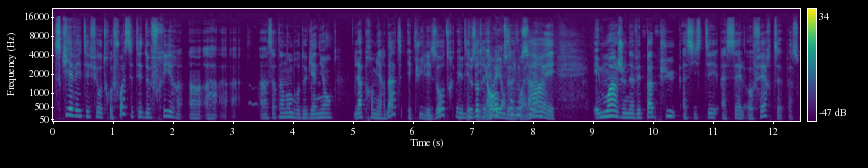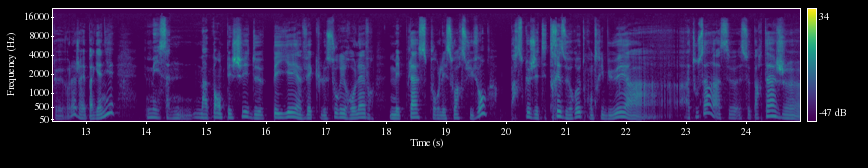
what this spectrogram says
Ce qui avait été fait autrefois, c'était d'offrir à, un certain nombre de gagnants la première date, et puis les autres Oui, les étaient deux autres étaient payantes, me voilà. Et, et moi, je n'avais pas pu assister à celle offerte parce que voilà, j'avais pas gagné. Mais ça ne m'a pas empêché de payer avec le sourire aux lèvres mes places pour les soirs suivants parce que j'étais très heureux de contribuer à, à tout ça, à ce, ce partage. euh,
